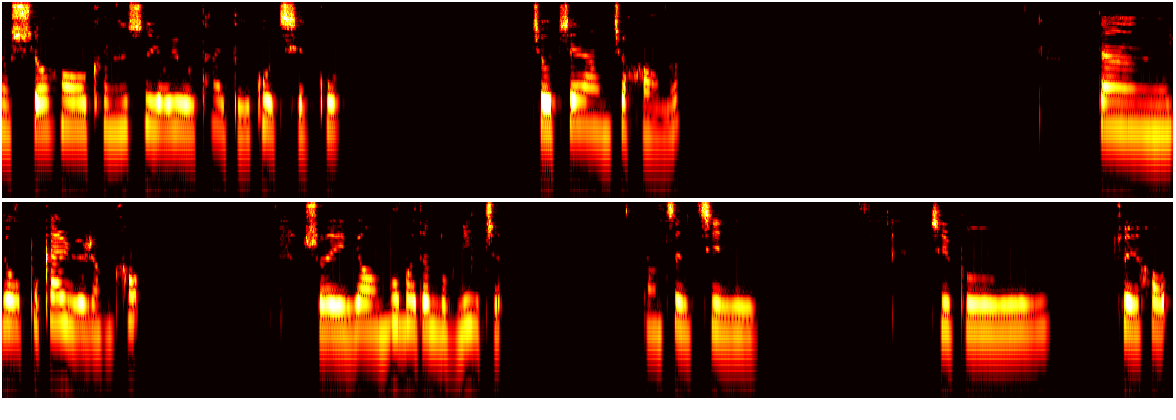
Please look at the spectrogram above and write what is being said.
有时候可能是由于我太得过且过，就这样就好了。但又不甘于人后，所以要默默的努力着，让自己既不最后。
